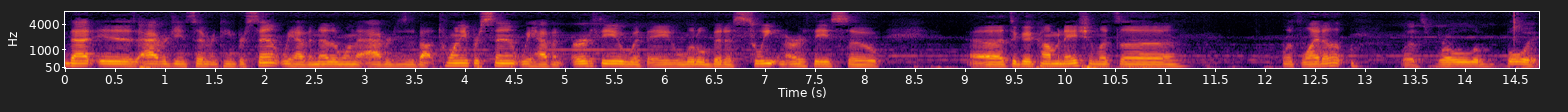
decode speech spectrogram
that is averaging 17%. We have another one that averages about 20%. We have an earthy with a little bit of sweet and earthy, so uh, it's a good combination. Let's uh, let's light up. Let's roll a boy.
